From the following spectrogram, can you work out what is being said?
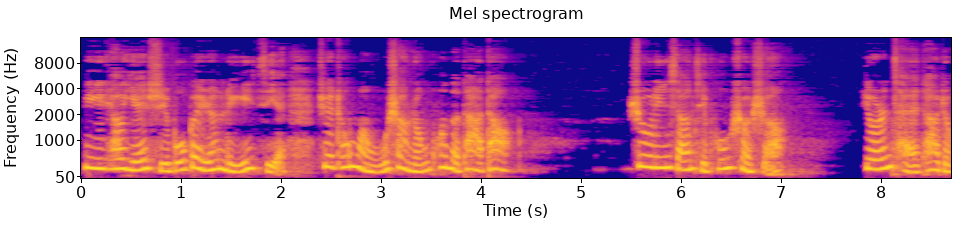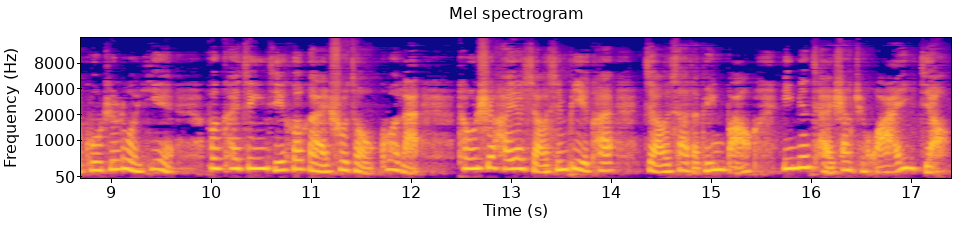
一条也许不被人理解，却通往无上荣光的大道。树林响起扑簌声。有人踩踏着枯枝落叶，分开荆棘和矮树走过来，同时还要小心避开脚下的冰雹，以免踩上去滑一跤。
